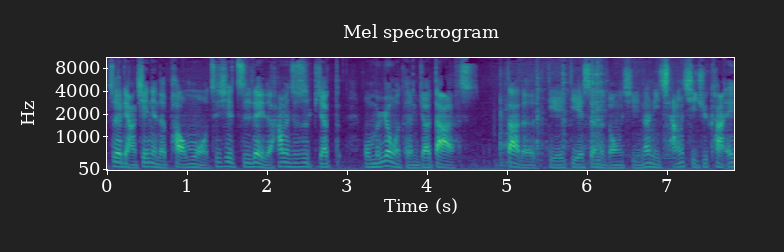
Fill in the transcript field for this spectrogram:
这两千年的泡沫这些之类的，他们就是比较我们认为可能比较大大的跌跌升的东西。那你长期去看，哎，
